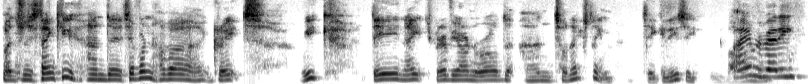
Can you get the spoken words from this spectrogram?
But just thank you, and uh, to everyone, have a great week, day, night, wherever you are in the world. Until next time, take it easy. Bye, everybody.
